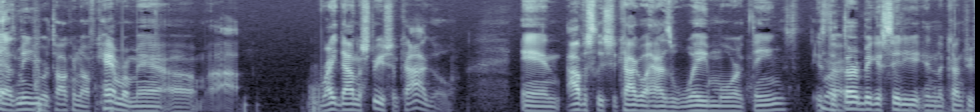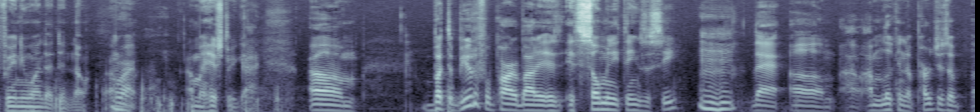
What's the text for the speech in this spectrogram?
as me and you were talking off camera, man, um, I, right down the street, Chicago, and obviously Chicago has way more things. It's the third biggest city in the country for anyone that didn't know. I'm, Right. I'm a history guy. Um, but the beautiful part about it is it's so many things to see hmm that um, I, I'm looking to purchase a, a,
